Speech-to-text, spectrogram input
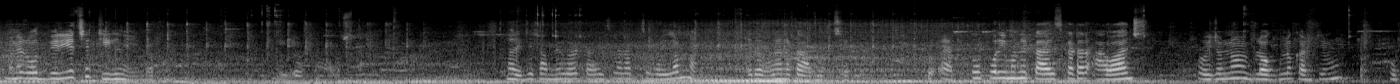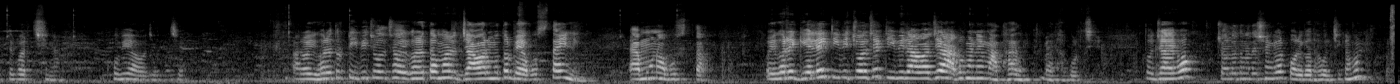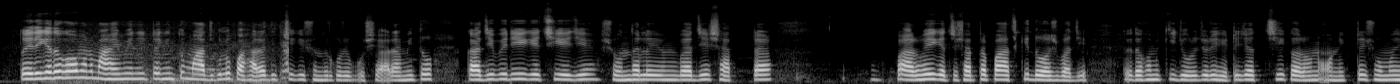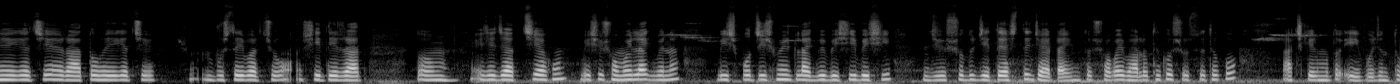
মানে রোদ বেরিয়েছে, চিল নেই আর এই যে সামনের ঘরে টাইলস লাগাচ্ছে বললাম না, এটা ওখানে কাজ হচ্ছে তো এত পরিমাণে টাইলস কাটার আওয়াজ, ওই জন্য ব্লগগুলো কন্টিনিউ করতে পারছি না। খুবই আওয়াজ হচ্ছে। আর ওই ঘরে তো টিভি চলছে, ওই ঘরে তো আমার যাওয়ার মতো ব্যবস্থাই নেই। এমন অবস্থা। ওই ঘরে গেলেই টিভি চলছে টিভির আওয়াজে আরও মানে মাথা ব্যথা করছে। তো যাই হোক, চলো তোমাদের সঙ্গে আবার পরে কথা বলছি, কেমন? তো এদিকে দেখো, আমার মাহিমিনিটা কিন্তু মাছগুলো পাহারা দিচ্ছে, কি সুন্দর করে বসে। আর আমি তো কাজে বেরিয়ে গেছি, এই যে সন্ধ্যা বাজে সাতটা পার হয়ে গেছে, সাতটা পাঁচ কি দশ বাজে। তো দেখো আমি কি জোরে জোরে হেঁটে যাচ্ছি, কারণ অনেকটাই সময় হয়ে গেছে, রাতও হয়ে গেছে, বুঝতেই পারছ, শীতের রাত। তো এই যে যাচ্ছি এখন, বেশি সময় লাগবে না, বিশ পঁচিশ মিনিট লাগবে বেশি বেশি, যে শুধু যেতে আসতে যা টাইম তো সবাই ভালো থেকো, সুস্থ থেকো, আজকের মতো এই পর্যন্ত।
